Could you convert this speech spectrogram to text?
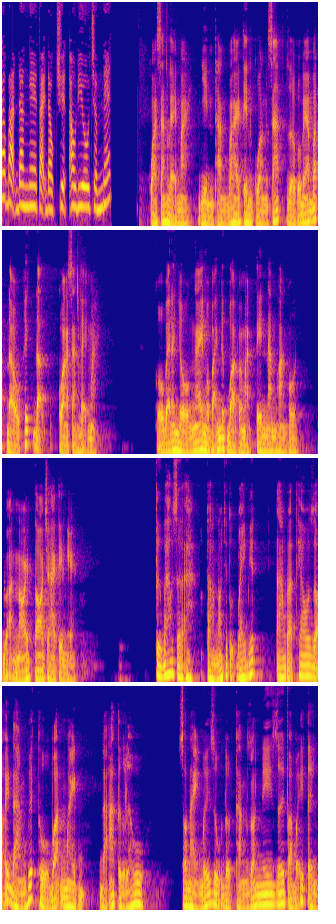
Các bạn đang nghe tại đọc chuyện audio.net Quả sang lệ mài Nhìn thẳng vào hai tên quảng sát Rồi cô bé bắt đầu khích động Quả sang lệ mài. Cô bé đã nhổ ngay một bãi nước bọt vào mặt tên Nam Hoàng Hồn Đoạn nói to cho hai tên nghe. Từ bao giờ à? Tao nói cho tụi bay biết Tao đã theo dõi đảng huyết thủ bọn mày đã từ lâu. Sau này mới dụ được thằng Johnny rơi vào bẫy tỉnh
